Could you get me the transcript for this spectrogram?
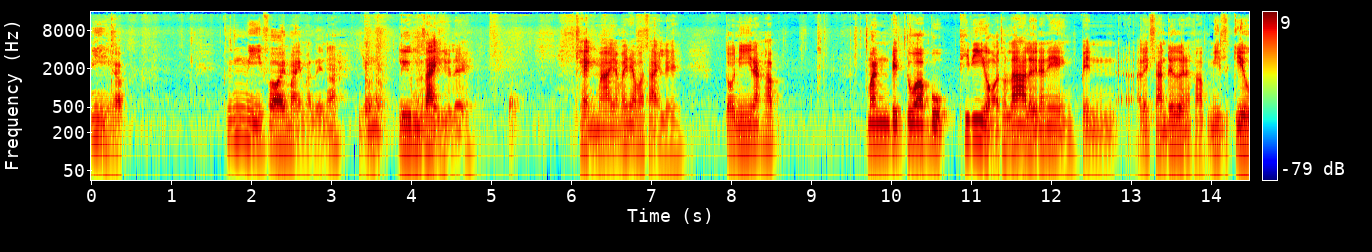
นี่ครับ พิ่งมีฟอยล์ใหม่มาเลยนะ ยังลืมใส่อยู่เลย แข่งมายังไม่ได้มาใส่เลย ตัวนี้นะครับ มันเป็นตัวบุกที่ดีของอัลโทล่าเลยนั่นเอง เป็นอเล็กซานเดอร์นะครับ มีสกิล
